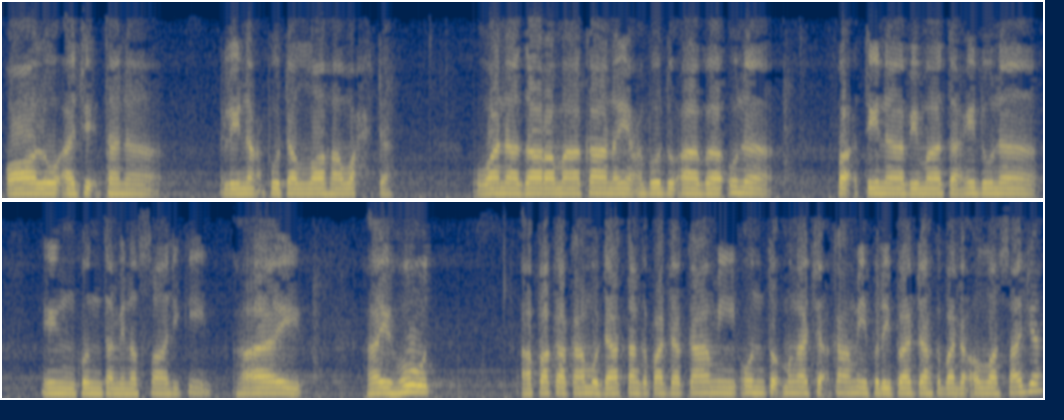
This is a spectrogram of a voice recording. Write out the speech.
Qalu ajitana lina'budallaha wahdah nadhara ma kana ya'budu aba'una fa'tina bima ta'iduna in kunta minas sadiqin. Hai hai Hud, Apakah kamu datang kepada kami untuk mengajak kami beribadah kepada Allah saja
